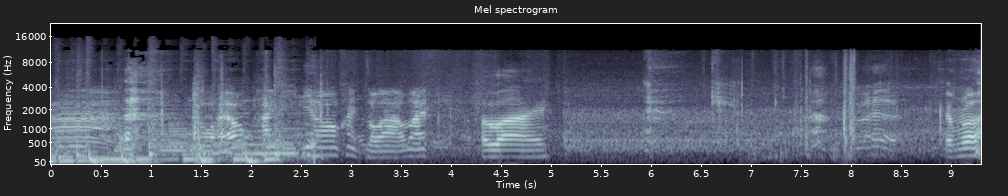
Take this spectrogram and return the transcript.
啊！我还要拍 video，快走啊，拜拜。拜拜。camera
